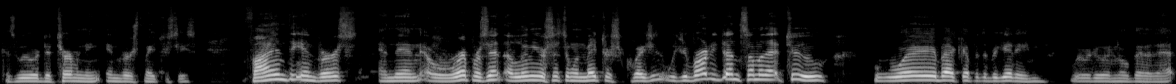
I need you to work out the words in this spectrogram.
because we were determining inverse matrices, find the inverse and then represent a linear system with matrix equations, which you've already done some of that too, way back up at the beginning. We were doing a little bit of that.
